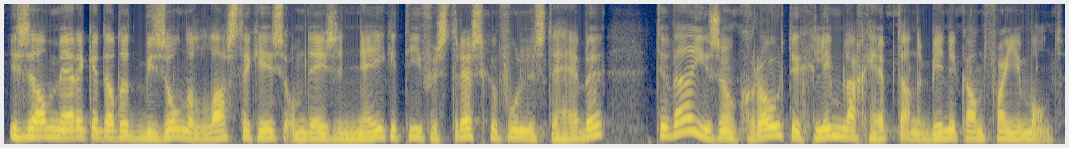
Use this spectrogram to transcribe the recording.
Je zal merken dat het bijzonder lastig is om deze negatieve stressgevoelens te hebben terwijl je zo'n grote glimlach hebt aan de binnenkant van je mond.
